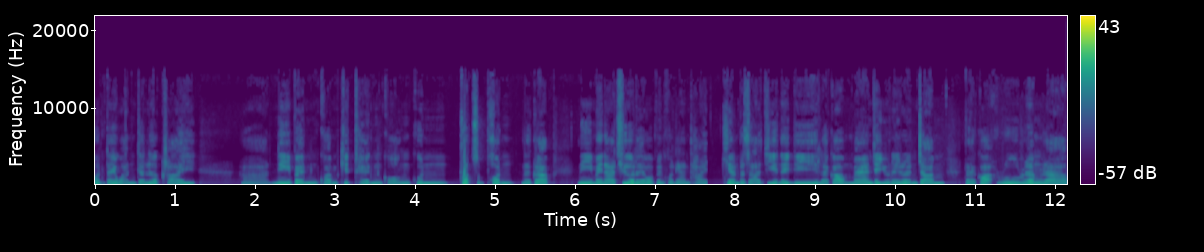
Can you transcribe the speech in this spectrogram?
คนไต้หวันจะเลือกใครนี่เป็นความคิดเห็นของคุณทศพลนะครับ นี่ไม่น่าเชื่อเลยว่าเป็นคนงานไทยเขียนภาษาจีนได้ดี แล้วก็แม้จะอยู่ในเรือนจำแต่ก็รู้เรื่องราว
